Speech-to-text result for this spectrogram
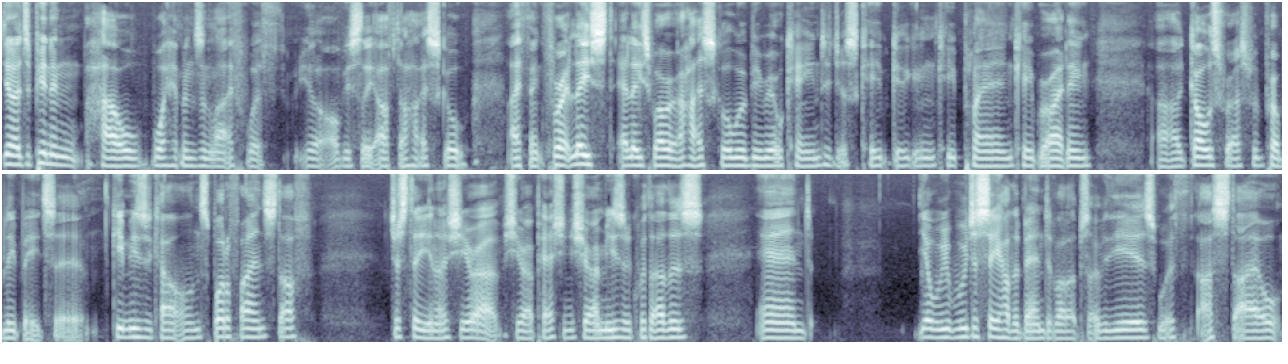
you know, depending how what happens in life with you know, obviously after high school, I think for at least at least while we're at high school, we'd be real keen to just keep gigging, keep playing, keep writing. Uh, goals for us would probably be to keep music out on Spotify and stuff, just to you know share our share our passion, share our music with others, and yeah, we we'll just see how the band develops over the years with our style,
